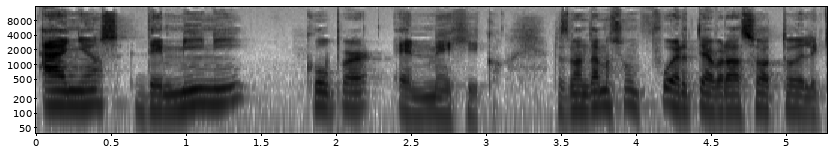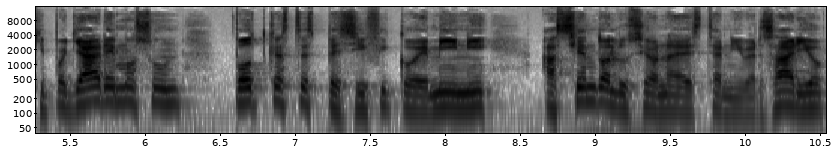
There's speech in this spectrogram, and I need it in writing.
años de Mini Cooper en México. Les mandamos un fuerte abrazo a todo el equipo. Ya haremos un podcast específico de Mini haciendo alusión a este aniversario.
